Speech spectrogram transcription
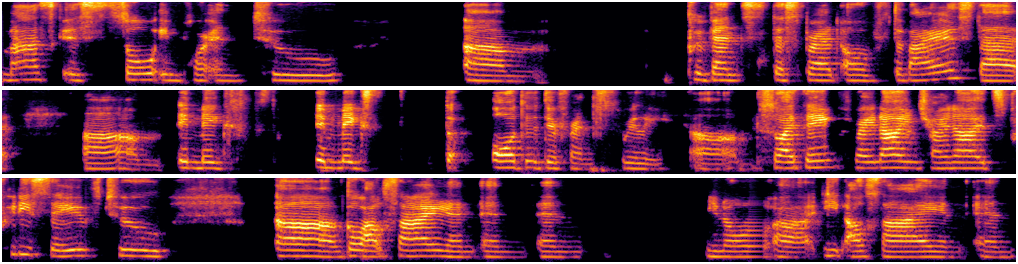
mask is so important to um, prevents the spread of the virus that um, it makes it makes the, all the difference really. Um, so i think right now in china it's pretty safe to uh, go outside and and and you know uh, eat outside and and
